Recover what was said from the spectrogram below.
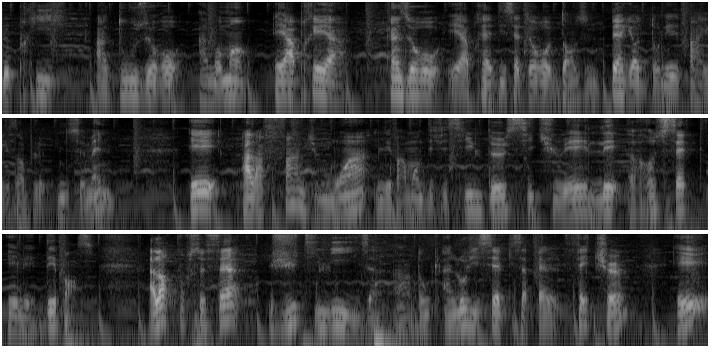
le prix à 12 euros à un moment et après à 15 euros et après à 17 euros dans une période donnée, par exemple une semaine. Et à la fin du mois, il est vraiment difficile de situer les recettes et les dépenses. Alors pour ce faire, j'utilise donc un logiciel qui s'appelle Fetcher et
